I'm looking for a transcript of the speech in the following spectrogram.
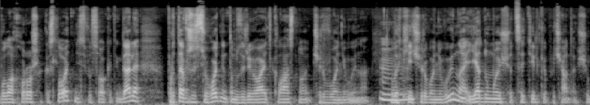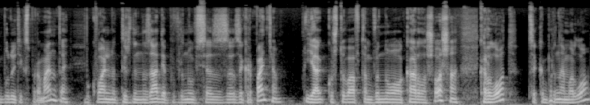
була хороша кислотність, висока і так далі. Проте вже сьогодні там зорівають класно червоні вина, Мгм. легкі червоні вина. І я думаю, що це тільки початок, що будуть експерименти. Буквально тиждень назад я повернувся з Закарпаття. Я куштував там вино Карла Шоша, Карлот, це Каберне Мерло,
